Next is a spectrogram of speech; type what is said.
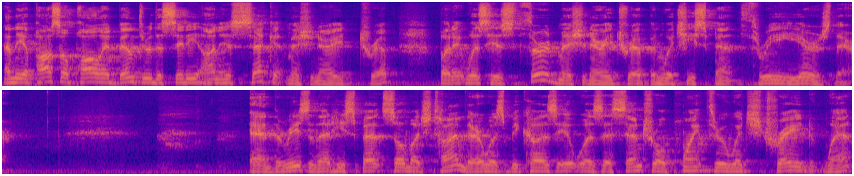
And the Apostle Paul had been through the city on his second missionary trip, but it was his third missionary trip in which he spent three years there. And the reason that he spent so much time there was because it was a central point through which trade went.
